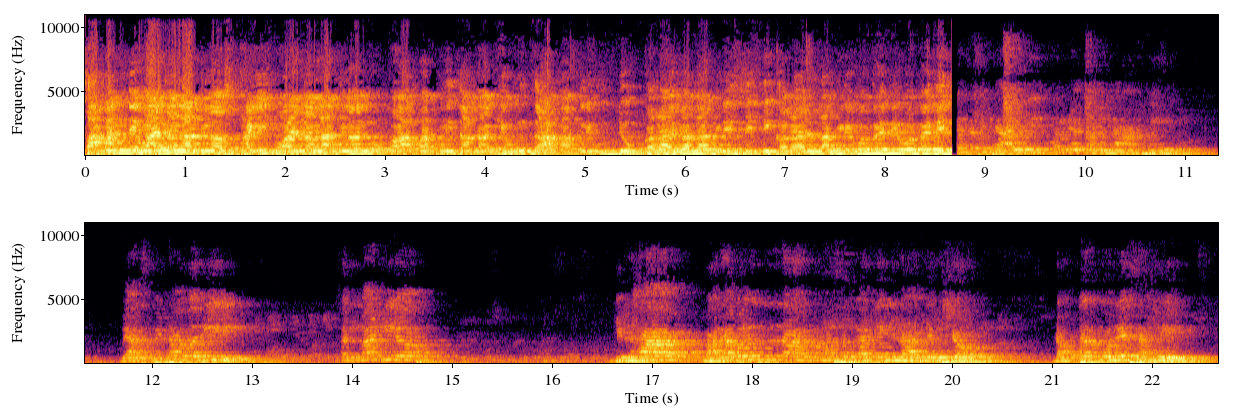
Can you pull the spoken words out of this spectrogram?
सामान्य व्हायला लागलं स्थायिक व्हायला लागलं लोक आपापली जागा घेऊन आपापले उद्योग करायला लागले शेती करायला लागले वगैरे वगैरे. आयोजित करण्यात आलेला आहे. व्यासपीठावरील सन्माननीय जिल्हा बारामतीला महासंघाचे जिल्हा अध्यक्ष डॉक्टर कोले साहेब.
